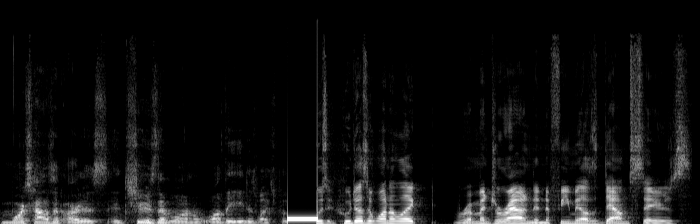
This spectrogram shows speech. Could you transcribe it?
more talented artists and cheers them on while they eat his wife's pussy. Who's, who doesn't want to like rummage around in a female's downstairs?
